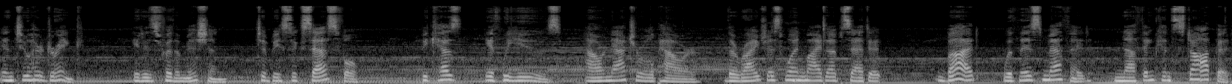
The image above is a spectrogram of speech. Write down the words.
Into her drink. It is for the mission, to be successful. Because, if we use our natural power, the righteous one might upset it. But, with this method, nothing can stop it.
